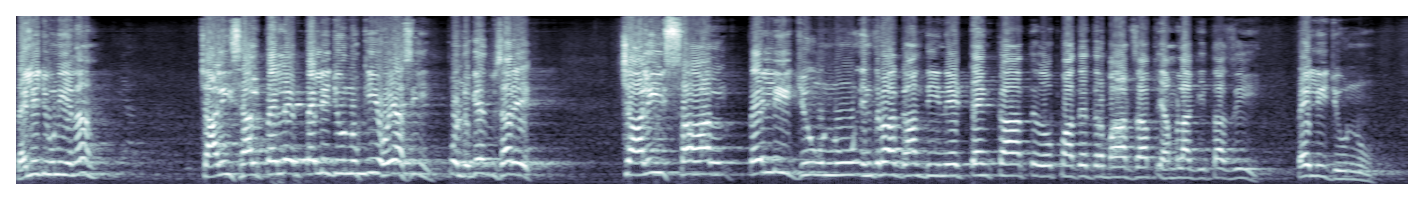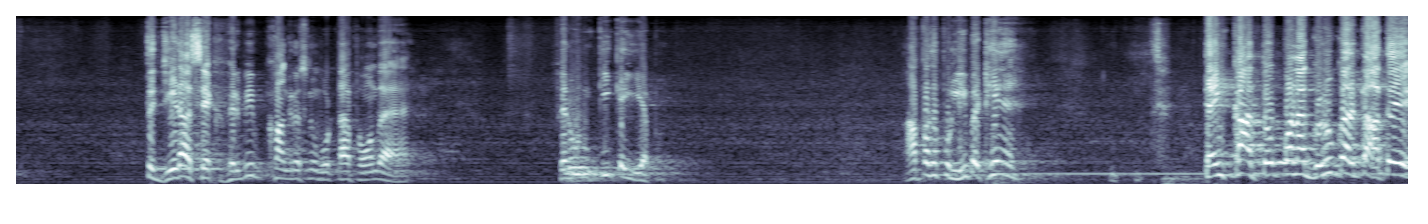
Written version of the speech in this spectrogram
ਪਹਿਲੀ ਜੂਨ ਹੀ ਹੈ ਨਾ। 40 ਸਾਲ ਪਹਿਲੇ, ਪਹਿਲੀ ਜੂਨ ਨੂੰ ਕੀ ਹੋਇਆ ਸੀ? ਭੁੱਲ ਗਏ ਸਾਰੇ। 40 ਸਾਲ ਪਹਿਲੀ ਜੂਨ ਨੂੰ ਇੰਦਰਾ ਗਾਂਧੀ ਨੇ ਟੈਂਕਾਂ ਤੇ ਤੋਪਾਂ ਤੇ ਦਰਬਾਰ ਸਾਹਿਬ ਤੇ ਹਮਲਾ ਕੀਤਾ ਸੀ, ਪਹਿਲੀ ਜੂਨ ਨੂੰ। ਤੇ ਜਿਹੜਾ ਸਿੱਖ ਫਿਰ ਵੀ ਕਾਂਗਰਸ ਨੂੰ ਵੋਟਾਂ ਪਾਉਂਦਾ ਹੈ, ਫਿਰ ਉਹਨੂੰ ਕੀ ਕਹੀਏ ਆਪਾਂ? ਆਪਾਂ ਤਾਂ ਭੁੱਲੀ ਬੈਠੇ ਆਂ ਟੈਂਕਾਂ ਤੋਪਾਂ ਨਾਲ ਗੁਰੂ ਘਰ ਢਾਤੇ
